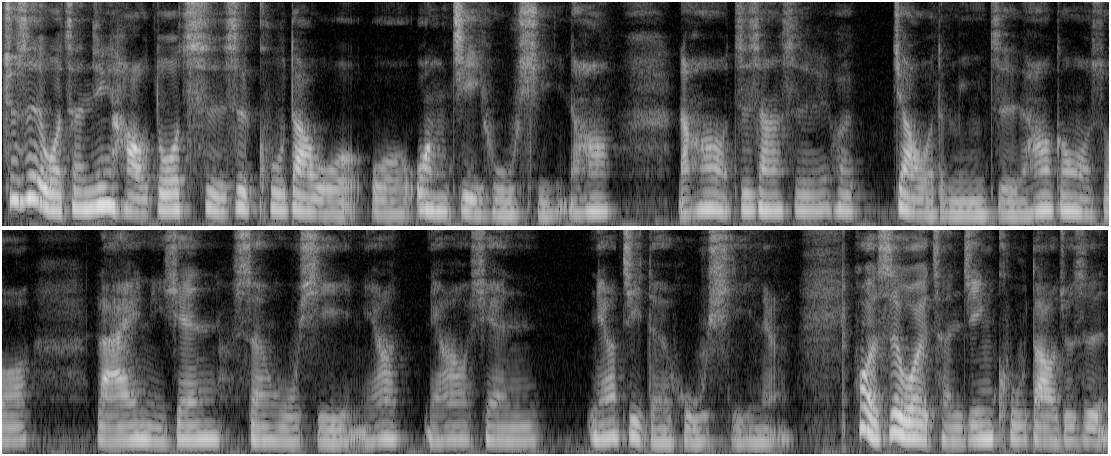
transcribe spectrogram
就是我曾经好多次是哭到我我忘记呼吸，然后然后智商师会叫我的名字，然后跟我说：“来，你先深呼吸，你要你要先你要记得呼吸那样。”或者是我也曾经哭到，就是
